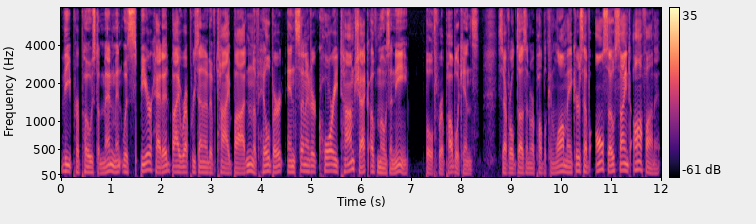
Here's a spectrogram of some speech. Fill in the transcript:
The proposed amendment was spearheaded by Representative Ty Bodden of Hilbert and Senator Cory Tomczyk of Mosinee both Republicans. Several dozen Republican lawmakers have also signed off on it,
